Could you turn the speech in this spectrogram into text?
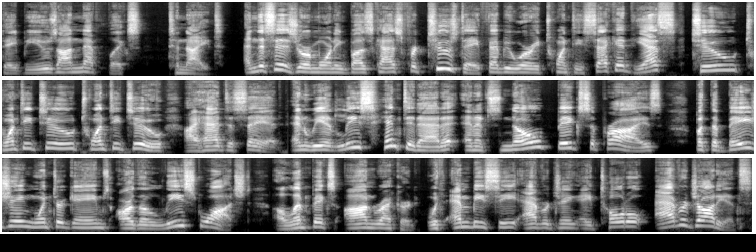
debuts on Netflix tonight. And this is your morning buzzcast for Tuesday, February 22nd. Yes, 2 22 22. I had to say it. And we at least hinted at it, and it's no big surprise, but the Beijing Winter Games are the least watched Olympics on record, with NBC averaging a total average audience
